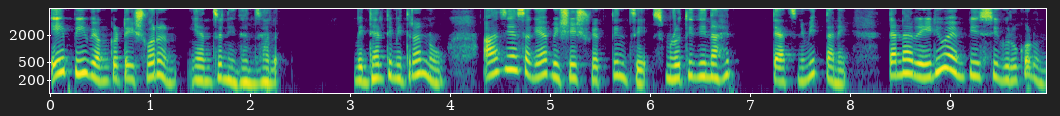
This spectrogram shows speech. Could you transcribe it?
ए पी व्यंकटेश्वरन यांचं निधन झालं. विद्यार्थी मित्रांनो आज या सगळ्या विशेष व्यक्तींचे स्मृतिदिन आहेत. त्याच निमित्ताने त्यांना radio M P S C गुरुकडून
